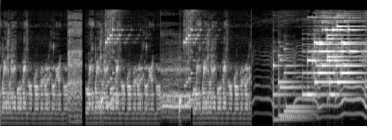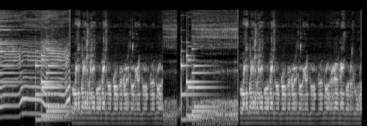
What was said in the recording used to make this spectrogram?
Los vemos con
